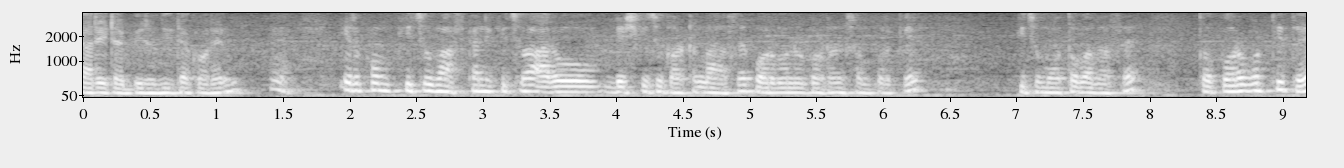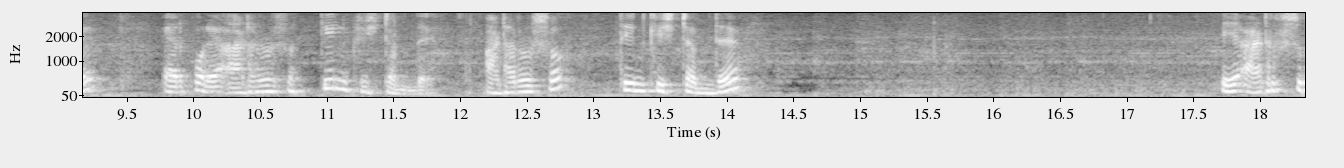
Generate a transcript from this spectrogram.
তার এটার বিরোধিতা করেন হ্যাঁ। এরকম কিছু মাঝখানে কিছু আরও বেশ কিছু ঘটনা আছে, পরমাণুর গঠন সম্পর্কে কিছু মতবাদ আছে। তো পরবর্তীতে এরপরে আঠারোশো তিন খ্রিস্টাব্দে, আঠারোশো তিন খ্রিস্টাব্দে এই আঠারোশো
